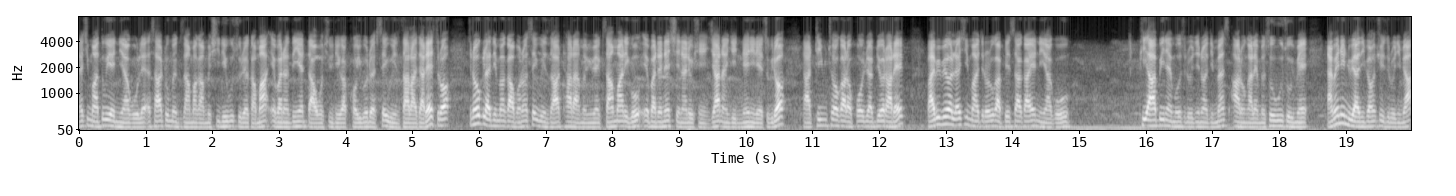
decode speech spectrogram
လက်ရှိမှာသူ့ရဲ့နေရာကိုလည်းအစားထိုးမဲ့ကစားမကမရှိသေးဘူးဆိုတဲ့အခါမှာအေဗာတန်တင်ရဲ့တာဝန်ရှိတွေကခေါ်ယူဖို့အတွက်စိတ်ဝင်စားလာကြတယ်ဆိုတော့ကျွန်တော်ကလပ်တင်မကဗောနော်စိတ်ဝင်စားထားတာမှမြင်မဲ့ကစားမတွေကိုအေဗာတန်နဲ့ရှင်လိုက်လို့ရှိရင်ရနိုင်ခြင်းနည်းနေတယ်ဆိုပြီးတော့ဒါ team talk ကတော့ပေါ်ပြပြောထားတယ်ဘာဖြစ်ပြောလက်ရှိမှာကျွန်တော်တို့ကပေစာကာရဲ့နေရာကို ဖိအားပေးနိုင်မှုဆိုလို့ချင်းတော့ဒီ mass အာရုံကလည်းမစိုးဘူးဆိုပေမဲ့ဒါမဲ့နေနေရာဒီပြောင်းရှိဆိုလို့ချင်းဗျာ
